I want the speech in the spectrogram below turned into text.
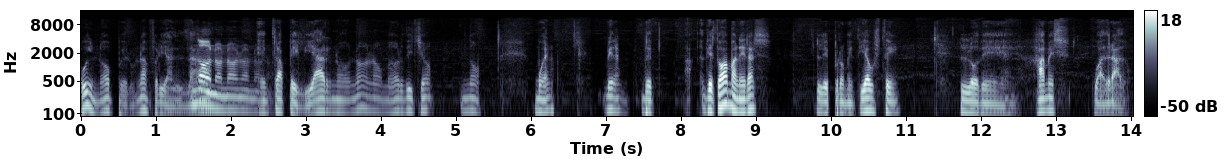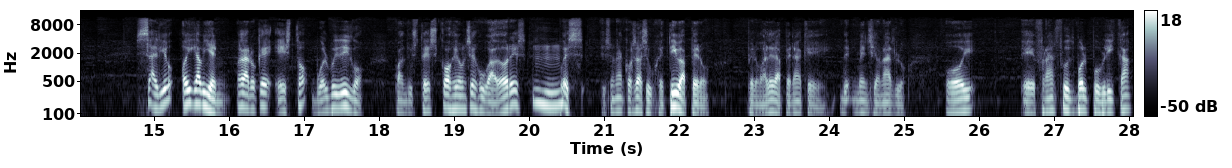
Uy, no, pero una frialdad. no, no, no, no, no. Entra a pelear, no, no, no, mejor dicho, no. Bueno, miren, de, de todas maneras, le prometí a usted lo de James Cuadrado. Salió, oiga bien, claro que esto, vuelvo y digo, cuando usted escoge 11 jugadores, pues es una cosa subjetiva, pero, pero vale la pena que de- mencionarlo. Hoy eh, France Football publica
